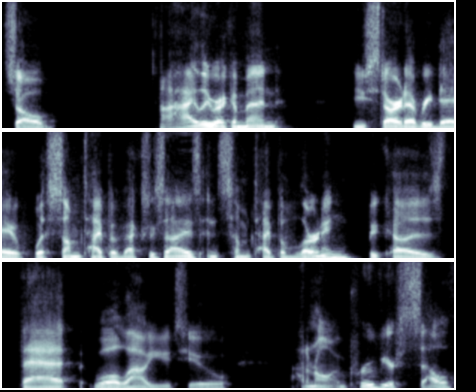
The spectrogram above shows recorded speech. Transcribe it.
So I highly recommend you start every day with some type of exercise and some type of learning because that will allow you to i don't know improve yourself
